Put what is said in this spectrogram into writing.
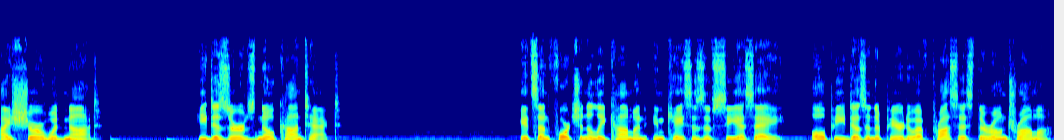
I sure would not. He deserves no contact. It's unfortunately common in cases of CSA, OP doesn't appear to have processed their own trauma.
